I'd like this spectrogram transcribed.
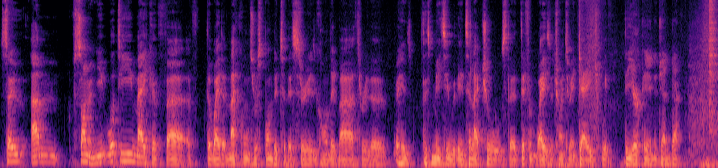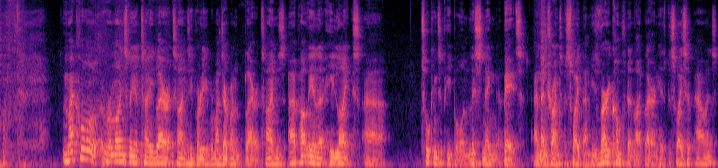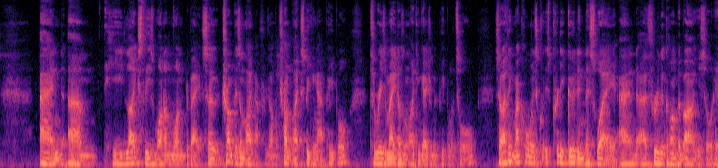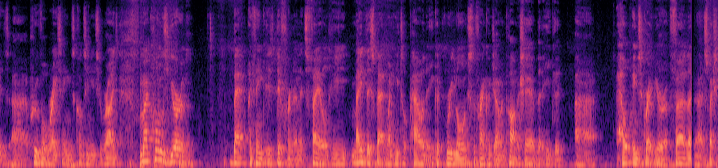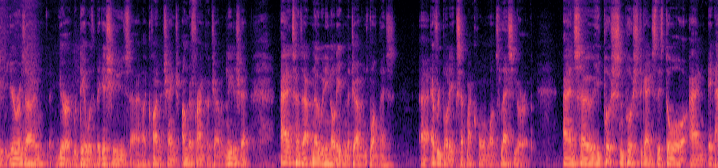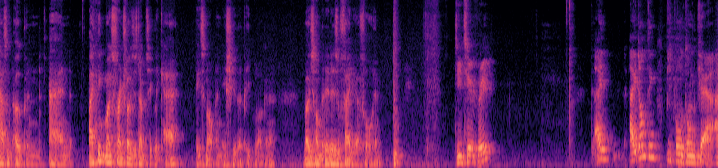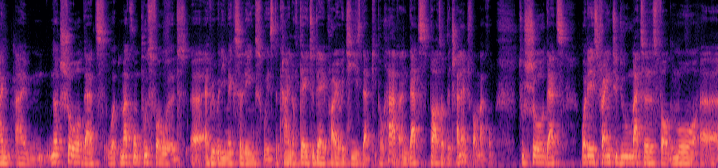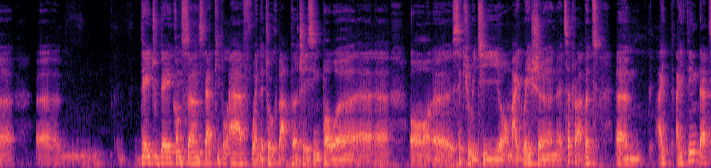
So, um, Simon, you, what do you make of, uh, of the way that Macron's responded to this through his grand débat, through the his this meeting with the intellectuals, the different ways of trying to engage with the European agenda? Macron reminds me of Tony Blair at times. He probably reminds everyone of Blair at times, uh, partly in that he likes uh, talking to people and listening a bit and then trying to persuade them. He's very confident, like Blair, in his persuasive powers. And um, he likes these one on one debates. So Trump isn't like that, for example. Trump likes speaking at people. Theresa May doesn't like engaging with people at all. So I think Macron is, is pretty good in this way. And uh, through the Grand Débat, you saw his uh, approval ratings continue to rise. Macron's Europe bet, I think, is different and it's failed. He made this bet when he took power that he could relaunch the Franco German partnership, that he could uh, help integrate Europe further, uh, especially the Eurozone. Europe would deal with the big issues uh, like climate change under Franco German leadership. And it turns out nobody, not even the Germans, want this. Uh, everybody except Macron wants less Europe. And so he pushed and pushed against this door and it hasn't opened. And I think most French voters don't particularly care. It's not an issue that people are going to vote on, but it is a failure for him. Do you two agree? I I don't think people don't care. I'm I'm not sure that what Macron puts forward, uh, everybody makes a links with the kind of day to day priorities that people have, and that's part of the challenge for Macron to show that what he is trying to do matters for the more day to day concerns that people have when they talk about purchasing power uh, uh, or uh, security or migration, etc. But um, I, I think that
